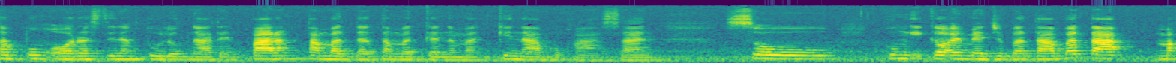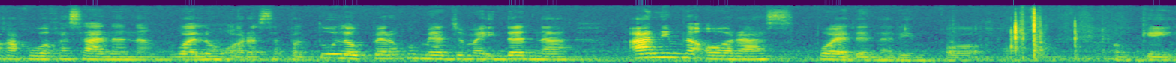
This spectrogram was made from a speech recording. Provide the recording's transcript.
sampung oras din ang tulog natin, parang tamad na tamad ka naman kinabukasan. So, kung ikaw ay medyo bata-bata, makakuha ka sana ng walong oras sa pagtulog. Pero kung medyo may edad na, anim na oras, pwede na rin po. Okay.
